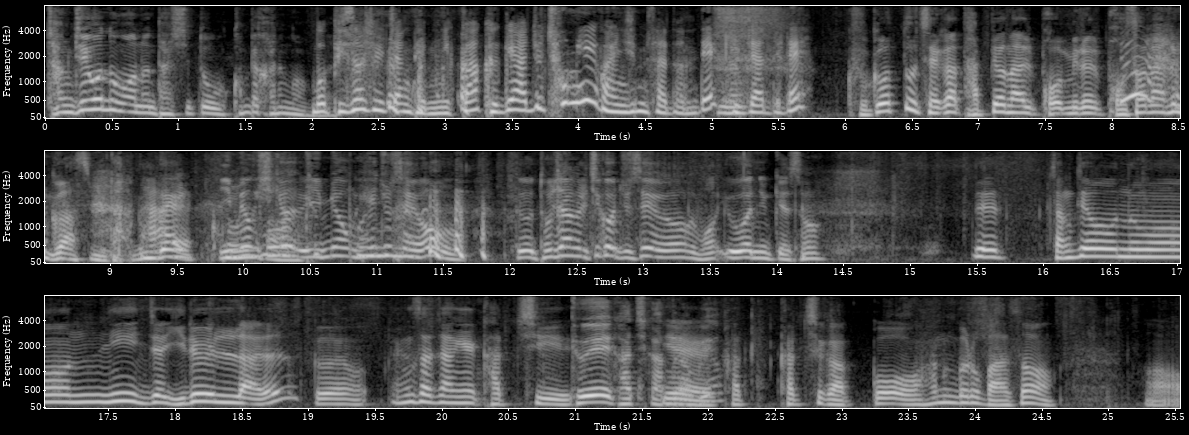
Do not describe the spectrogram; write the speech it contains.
장재원 의원은 다시 또 컴백하는 건가요? 뭐 비서실장 됩니까? 그게 아주 초미의 관심사던데 기자들의. 그것도 제가 답변할 범위를 벗어나는 것 같습니다. 근데 임명시켜 임명해 주세요. 그 도장을 찍어 주세요. 뭐 의원님께서. 네, 장재원 의원이 이제 일요일 날 그 행사장에 같이 교회에 같이 갔더라고요. 예, 가, 같이 갔고 하는 거로 봐서 어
